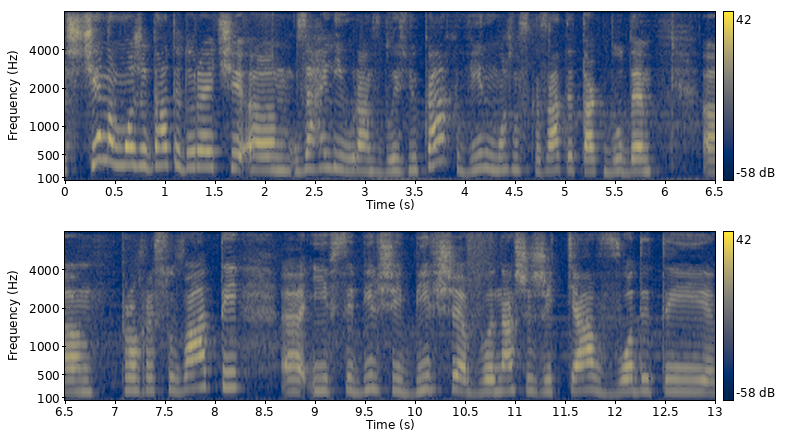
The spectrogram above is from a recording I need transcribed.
Ще нам може дати, до речі, взагалі уран в близнюках, він, можна сказати, так буде прогресувати і все більше і більше в наше життя вводити.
